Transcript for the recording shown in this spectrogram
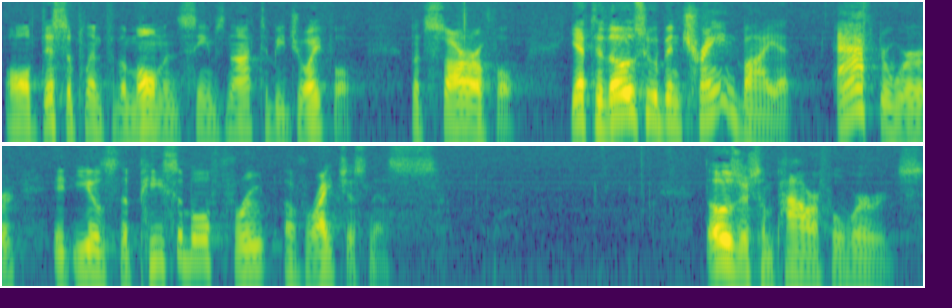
All discipline for the moment seems not to be joyful, but sorrowful. Yet to those who have been trained by it, afterward it yields the peaceable fruit of righteousness. Those are some powerful words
